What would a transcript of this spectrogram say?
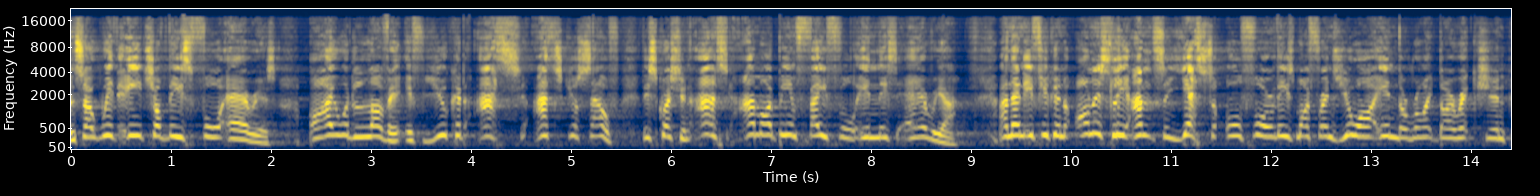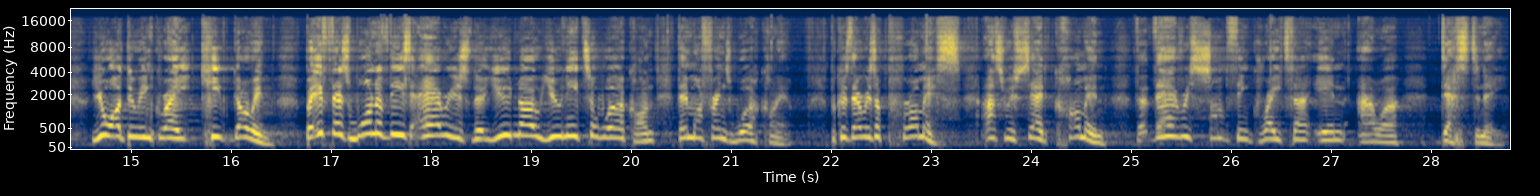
And so, with each of these four areas, I would love it if you could ask, ask yourself this question Ask, Am I being faithful in this area? And then, if you can honestly answer yes to all four of these, my friends, you are in the right direction. You are doing great. Keep going. But if there's one of these areas that you know you need to work on, then, my friends, work on it. Because there is a promise, as we've said, coming that there is something greater in our destiny.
